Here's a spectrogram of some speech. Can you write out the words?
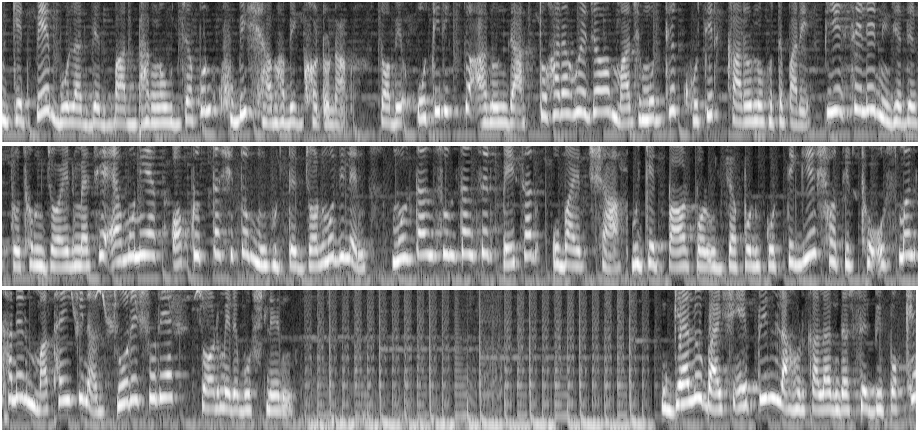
উইকেট পেয়ে বোলারদের বাদ ভাঙা উদযাপন খুবই স্বাভাবিক ঘটনা। তবে অতিরিক্ত আনন্দে আত্মহারা হয়ে যাওয়া মাঝে মধ্যে ক্ষতির কারণও হতে পারে। পিএসএল এ নিজেদের প্রথম জয়ের ম্যাচে এমনই এক অপ্রত্যাশিত মুহূর্তের জন্ম দিলেন মুলতান সুলতানসের পেসার উবায়েদ শাহ। উইকেট পাওয়ার পর উদযাপন করতে গিয়ে সতীর্থ ওসমান খানের মাথায় কিনা জোরে সোরে এক চর মেরে বসলেন। গেল বাইশে এপ্রিল লাহোর কালান্দার্সের বিপক্ষে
